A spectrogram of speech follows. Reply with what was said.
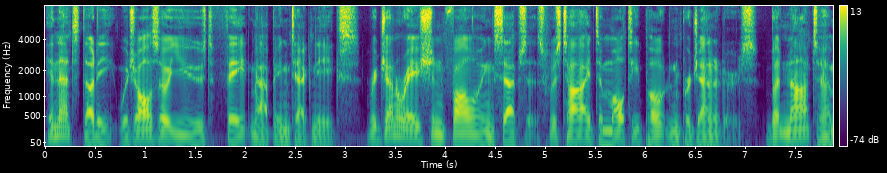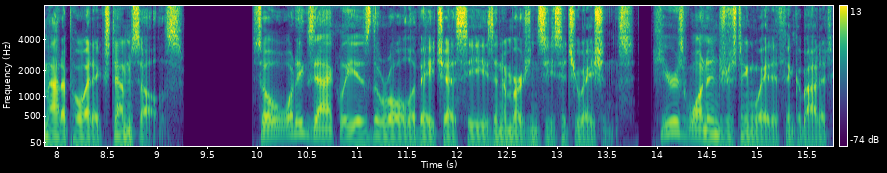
In that study, which also used fate mapping techniques, regeneration following sepsis was tied to multipotent progenitors, but not to hematopoietic stem cells. So, what exactly is the role of HSCs in emergency situations? Here's one interesting way to think about it.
